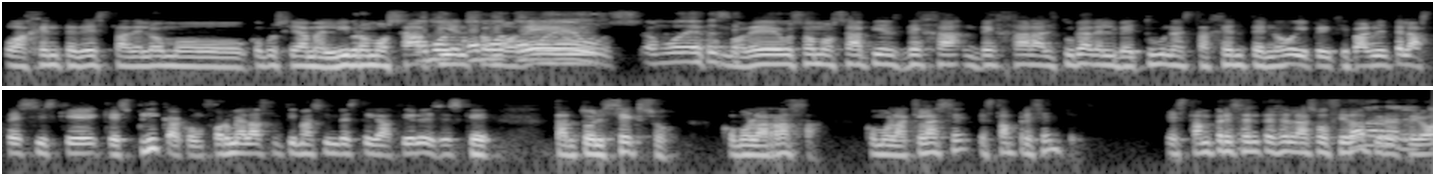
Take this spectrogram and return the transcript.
o a gente de esta del Homo, ¿cómo se llama? El libro Homo sapiens, Homo, Deus, Homo Deus, Homo sapiens, deja, deja a la altura del betún a esta gente, ¿no? Y principalmente las tesis que, que explica, conforme a las últimas investigaciones, es que tanto el sexo como la raza como la clase están presentes. Están presentes en la sociedad, pero, pero,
